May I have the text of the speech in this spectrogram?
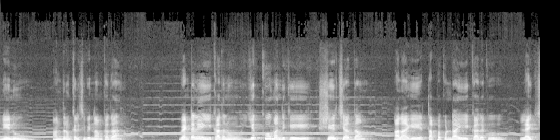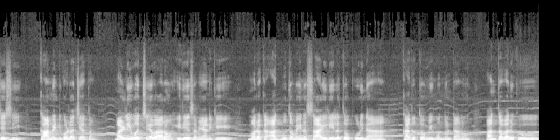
నేను అందరం కలిసి విన్నాం కదా? వెంటనే ఈ కథను ఎక్కువ మందికి షేర్ చేద్దాం. అలాగే తప్పకుండా ఈ కథకు లైక్ చేసి కామెంట్ కూడా చేద్దాం. మళ్ళీ వచ్చే వారం ఇదే సమయానికి మరొక అద్భుతమైన సాయిలీలతో కూడిన కథతో మీ ముందుంటాను. అంతవరకు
